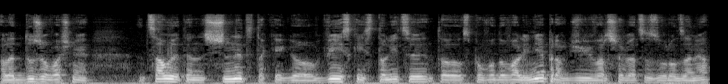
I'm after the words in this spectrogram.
ale dużo właśnie cały ten sznyt takiego wiejskiej stolicy to spowodowali nie prawdziwi warszawiacy z urodzenia,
